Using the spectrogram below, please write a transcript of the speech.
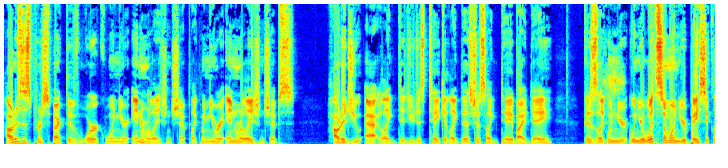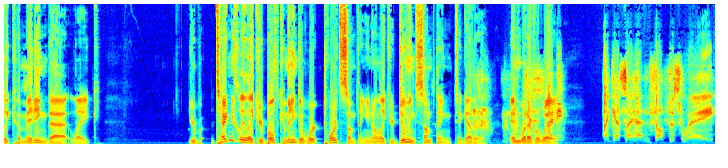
how does this perspective work when you're in a relationship? Like when you were in relationships, how did you act like did you just take it like this just like day by day? Cuz like when you're when you're with someone, you're basically committing that like you're technically like you're both committing to work towards something, you know? Like you're doing something together Mhm, mhm. in whatever way. I mean, I guess I hadn't felt this way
